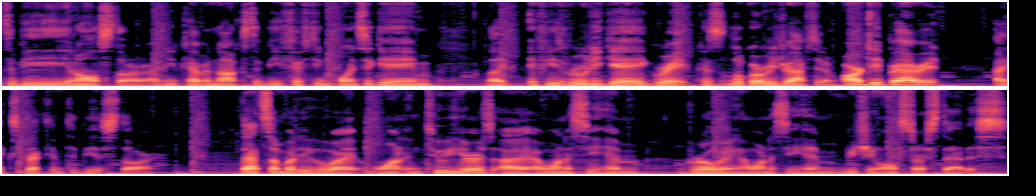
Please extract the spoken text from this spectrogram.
to be an all star. I need Kevin Knox to be 15 points a game. Like if he's Rudy Gay, great. Because look where we drafted him. RJ Barrett, I expect him to be a star. That's somebody who I want in two years. I, I want to see him growing. I want to see him reaching all star status.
